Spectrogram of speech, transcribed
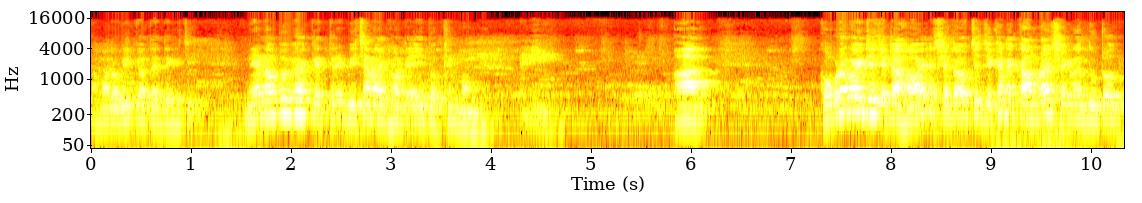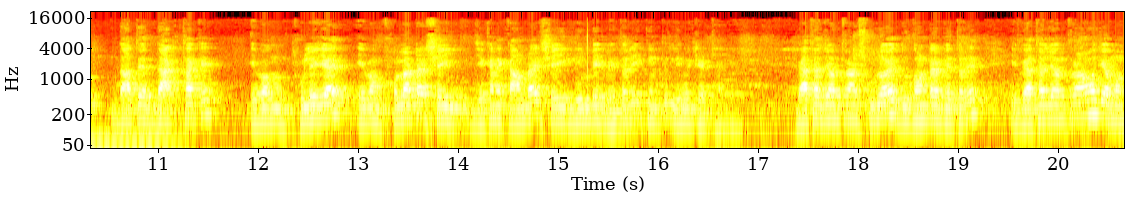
আমার অভিজ্ঞতায় দেখেছি। নিরানব্বই ভাগ ক্ষেত্রে বিছানায় ঘটে এই দক্ষিণবঙ্গে। আর কোবরা বাইটে যেটা হয়, সেটা হচ্ছে যেখানে কামড়ায়, সেখানে দুটো দাঁতের দাগ থাকে এবং ফুলে যায় এবং ফোলাটা সেই যেখানে কামড়ায়, সেই লিম্বের ভেতরেই কিন্তু লিমিটেড থাকে। ব্যথা যন্ত্রণা শুরু হয় দু ঘণ্টার ভেতরে। এই ব্যথা যন্ত্রণাও যেমন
